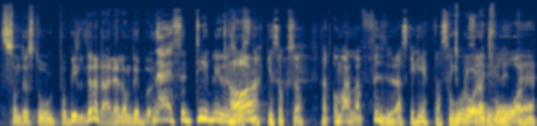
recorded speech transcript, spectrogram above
som det stod på bilderna där? Eller om det... Nej, för det blir ju en ja. sån snackis också. För att om alla fyra ska heta så Explora så är det 2. lite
